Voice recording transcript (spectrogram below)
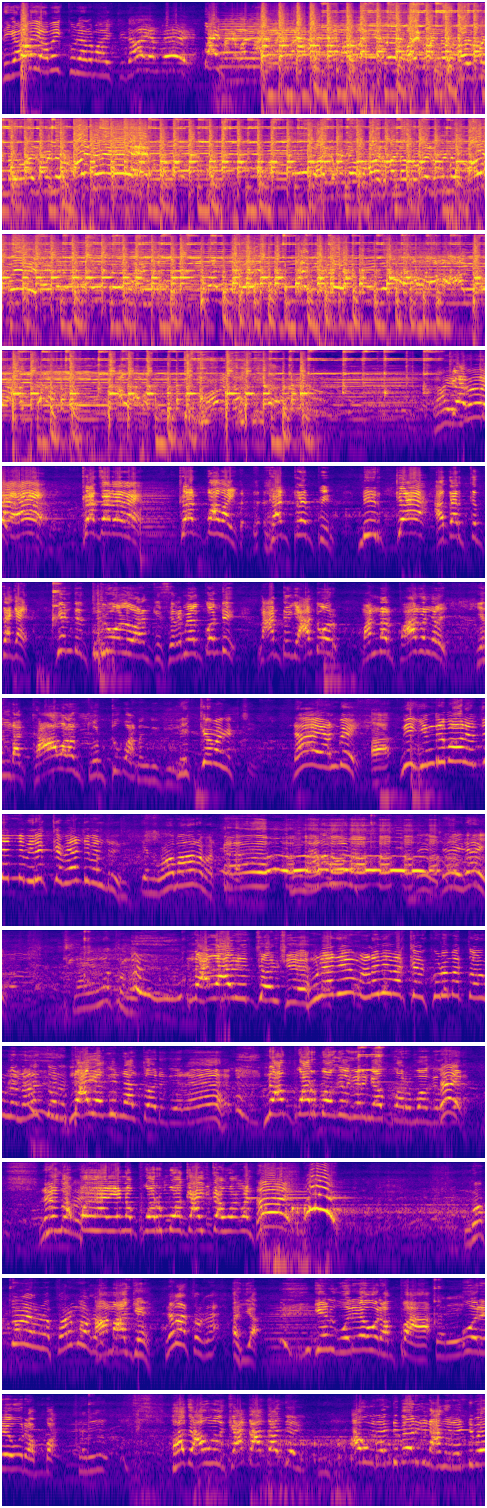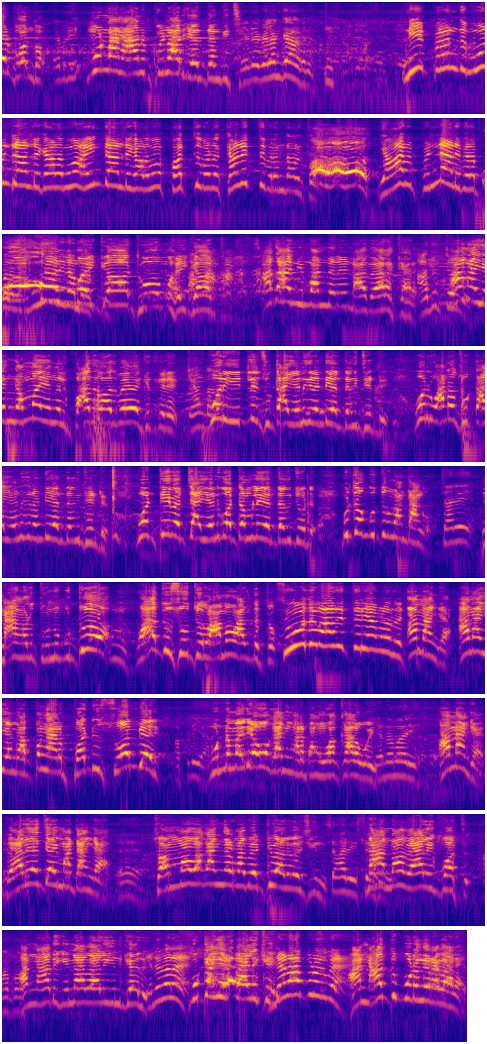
அதிகாலை அவைக்கு நேரமாயிட்டுடா என்பே வணங்குகிறேன். மிக்க மகிழ்ச்சி. டேய் அன்பே. நீ இன்று போல் என்றென்றும் இருக்க வேண்டும் என்று என் உளமாற வட்டம் நான் என்ன சொல்றேன் நல்லா இருந்து உனது மனைவி மக்கள் குடும்பத்தோடு உன்னை நலத்தோடு நான் எங்க நான் தொடுக்கிறேன்? நான் பொறுப்போக்குறேங்க பொறுப்போக்கு ஏய், எங்க அப்பா என்ன பொறுப்போக்கு ஆகிட்டாங்க! உங்க அப்பா பரமோக ஆமாங்க. என்ன சொல்ற? ஐயா எனக்கு ஒரே ஒரு அப்பா. ஒரே ஒரு அப்பா. சரி. அது அவங்களுக்கு கேட்டா தான் தெரியும். அவங்க ரெண்டு பேருக்கு நாங்க ரெண்டு பேர் எப்படி? முன்னா நானு பின்னாடி என் தங்கச்சி. என்னை விளங்காதவன் நீ பிறந்து மூன்றாண்டு காலமோ ஐந்தாண்டு காலமோ பத்து வருடம் கழித்து பிறந்தாலும். யாரு பின்னாடி பிறப்பது முன்னாடி அதான் நீ மன்னரு நான் வேலைக்காரன். ஆனா எங்க அம்மா எங்களுக்கு பாதுகாப்பே வைக்கிறது கிடையாது? ஒரு இட்லி சுட்டா எனக்கு ரெண்டு என் தங்கச்சிட்டு ஒரு வடை சுட்டா எனக்கு ரெண்டு என் தங்கச்சிட்டு ஒரு டீ வச்சா எனக்கு ஒரு டம்ளர் என் தங்கச்சி விட்டு புத்தம் குத்து வந்தாங்க. சரி. நாங்களும் துண்ணு புட்டு வாத்து சூத்து இல்லாம வாழ்ந்துட்டோம். சூதுவாது தெரியாமல் வந்துருச்சு. ஆமாங்க. ஆனா எங்க அப்பங்கார படு சோம்பேறி? முன்ன மாதிரியே உட்காந்து கிடப்பாங்க உக்கால போய்? என்ன மாதிரி? ஆமாங்க. வேலையே செய்ய மாட்டாங்க. சும்மா உக்காந்து கிடப்பா வெட்டி வேலை வச்சுக்கணும் சரி. நான் தான் வேலைக்கு போச்சு அப்பா. அந்நாட்டுக்கு என்ன வேலைக்குன்னு கேளு. என்ன? முட்டைங்கிற வேலைக்கு. புடுங்குவேன் நாத்து புடுங்கிற வேலை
